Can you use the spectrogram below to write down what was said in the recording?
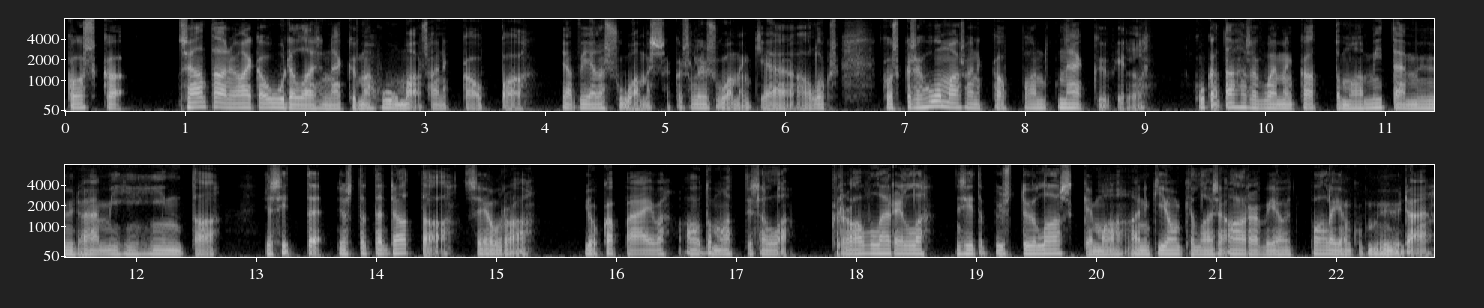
koska se antaa nyt aika uudenlaisen näkymän huumausainekauppaa ja vielä Suomessa, kun se oli suomen aluksi, koska se huumausainekauppa on nyt näkyvillä. Kuka tahansa voi mennä katsomaan, mitä myydään, mihin hintaa. Ja sitten, jos tätä dataa seuraa joka päivä automaattisella crawlerilla, niin siitä pystyy laskemaan ainakin jonkinlaisen arvio, että paljonko myydään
